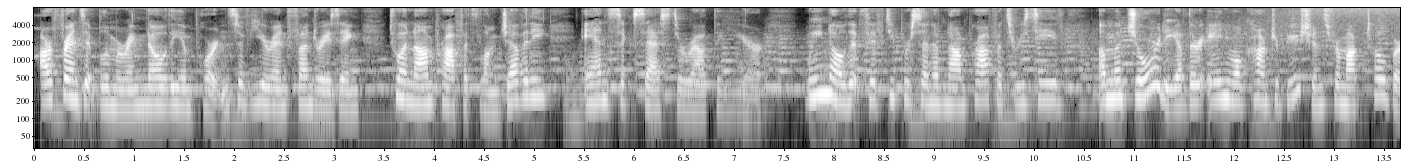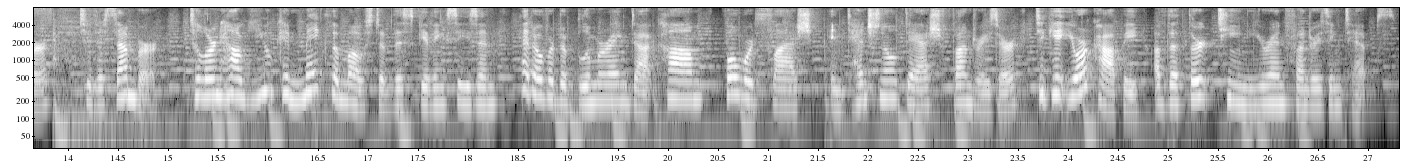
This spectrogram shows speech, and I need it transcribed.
Our friends at Bloomerang know the importance of year end fundraising to a nonprofit's longevity and success throughout the year. We know that 50% of nonprofits receive a majority of their annual contributions from October to December. To learn how you can make the most of this giving season, head over to bloomerang.com forward slash intentional dash fundraiser to get your copy of the 13 year end fundraising tips.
